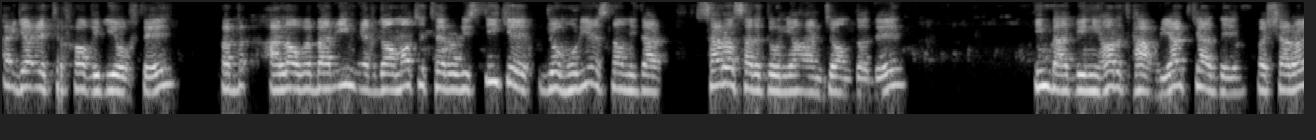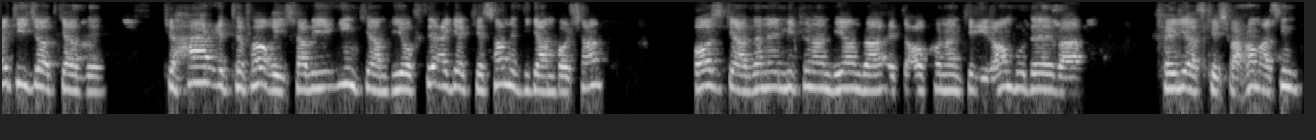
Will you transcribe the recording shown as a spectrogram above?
اگر اتفاقی بیفته و علاوه بر این اقدامات تروریستی که جمهوری اسلامی در سراسر دنیا انجام داده این بدبینی ها رو تقویت کرده و شرایط ایجاد کرده که هر اتفاقی شبیه این که هم بیفته اگر کسان دیگه هم باشن باز کردن می‌تونن بیان و ادعا کنن که ایران بوده و خیلی از کشورها هم از این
